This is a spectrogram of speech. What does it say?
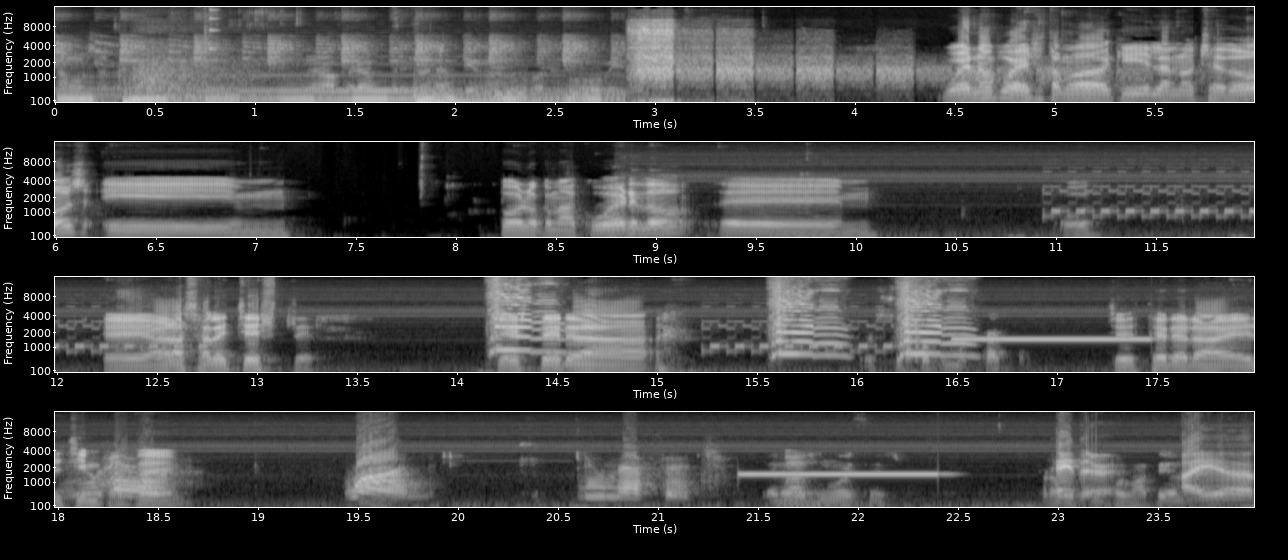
Vamos a ver. No, no, pero a lo mejor como vi. Bueno, pues estamos aquí en la noche 2 y... Por lo que me acuerdo... Eh, uy. Eh, ahora sale Chester. Chester era... Chester era el chimpancé. New message. Vale. Hey there. I uh,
